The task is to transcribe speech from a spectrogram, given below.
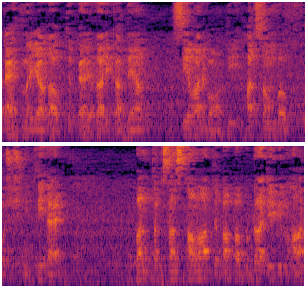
ਰਹਿਤ ਮਰਿਆਦਾ ਉੱਤੇ ਪਹਿਰੇਦਾਰੀ ਕਰਦਿਆਂ ਸੇਵਾ ਨਿਭਾਉਣ ਦੀ ਹਰ ਸੰਭਵ ਕੋਸ਼ਿਸ਼ ਕੀਤੀ ਹੈ। ਪੰਥਕ ਸੰਸਥਾਵਾਂ ਤੇ ਬਾਬਾ ਬੁੱਢਾ ਜੀ ਦੀ ਮਹਾਨ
